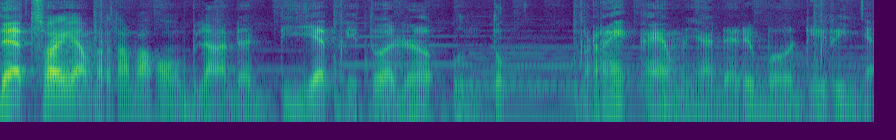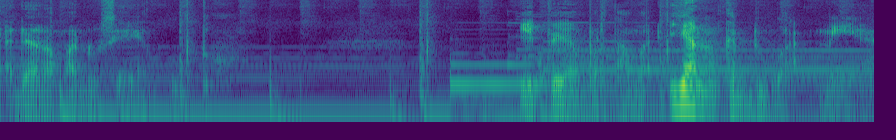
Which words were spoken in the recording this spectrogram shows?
That's why yang pertama aku mau bilang ada diet itu adalah untuk mereka yang menyadari bahwa dirinya adalah manusia yang utuh. Itu yang pertama. Yang kedua nih ya.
